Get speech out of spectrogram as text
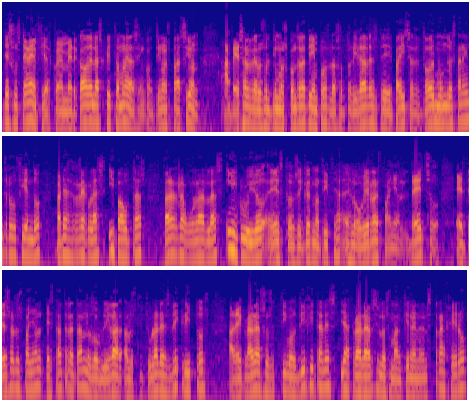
de sus tenencias. Con el mercado de las criptomonedas en continua expansión, a pesar de los últimos contratiempos, las autoridades de países de todo el mundo están introduciendo varias reglas y pautas para regularlas, incluido, esto sí que es noticia, el gobierno español. De hecho, el Tesoro español está tratando de obligar a los titulares de criptos a declarar sus activos digitales y aclarar si los mantiene en el extranjero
